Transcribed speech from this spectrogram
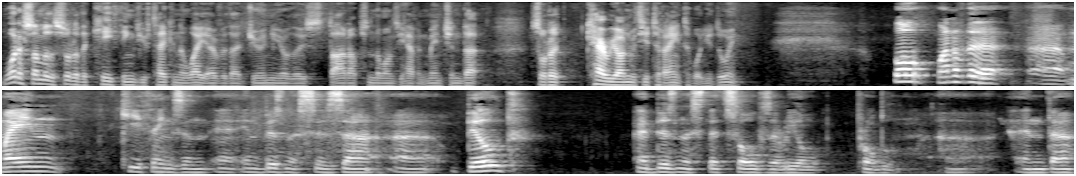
what are some of the sort of the key things you've taken away over that journey of those startups and the ones you haven't mentioned that sort of carry on with you today into what you're doing? Well, one of the uh, main key things in in business is uh, uh, build a business that solves a real problem, uh, and uh,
